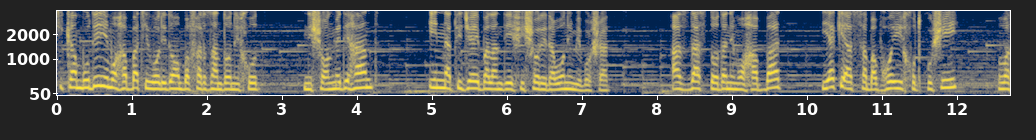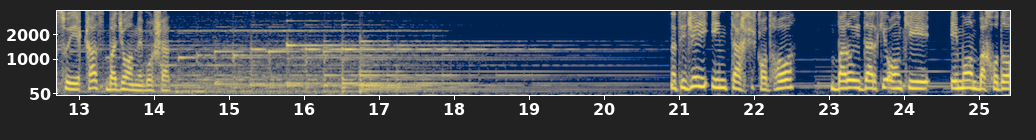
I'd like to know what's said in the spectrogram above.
ки камбудии муҳаббати волидон ба фарзандони худ нишон медиҳанд ин натиҷаи баландии фишори равонӣ мебошад. Аз даст додани муҳаббат яке аз сабабҳои худкушӣ ва сӯи-қасд ба ҷон мебошад. натиҷаи ин таҳқиқотҳо барои дарки он ки имон ба худо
